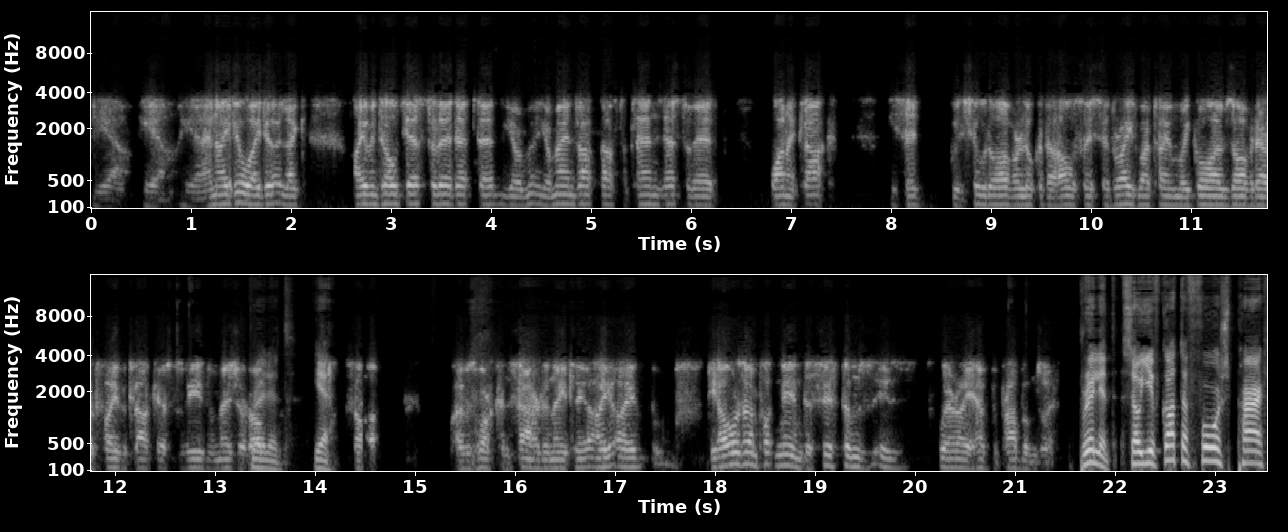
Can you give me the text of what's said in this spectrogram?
Yeah, yeah, yeah. And I do, I do. Like, I even told yesterday that, that your your man dropped off the plans yesterday at one o'clock. He said, we'll shoot over, look at the house. I said, right, what time we go? I was over there at five o'clock yesterday evening, measured up. Brilliant. Yeah. So I was working Saturday night. I, I, the hours I'm putting in, the systems is where I have the problems with. Brilliant. So you've got the first part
